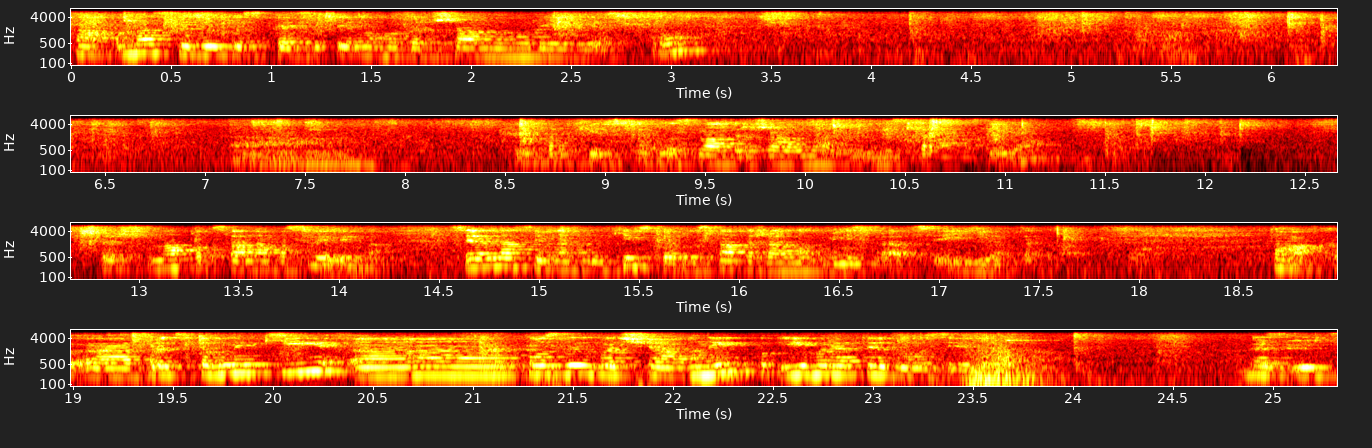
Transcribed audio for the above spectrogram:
Так, у нас є виписка з єдиного державного реєстру. Так. Е, Франківська обласна державна адміністрація. Шершуна Оксана Васильівна. Це в нас Івано-Франківська обласна державна адміністрація. Є така. Так, е, представники е, позивача ГНИП Ігоря Теодозійовича. Не пів-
